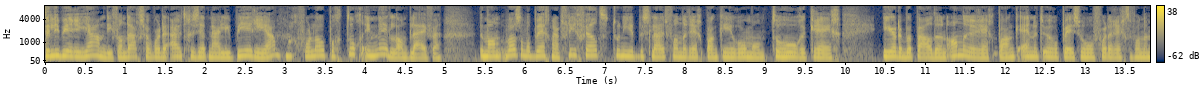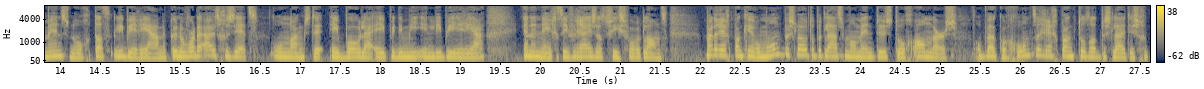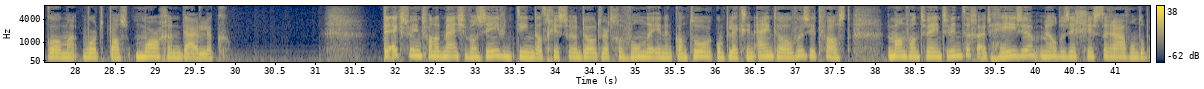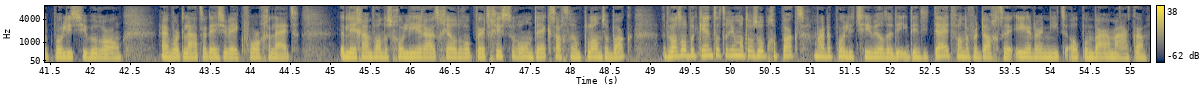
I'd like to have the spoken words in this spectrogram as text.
De Liberiaan die vandaag zou worden uitgezet naar Liberia mag voorlopig toch in Nederland blijven. De man was al op weg naar het vliegveld toen hij het besluit van de rechtbank in Roermond te horen kreeg. Eerder bepaalde een andere rechtbank en het Europese Hof voor de Rechten van de Mens nog dat Liberianen kunnen worden uitgezet, ondanks de ebola-epidemie in Liberia en een negatief reisadvies voor het land. Maar de rechtbank in Roermond besloot op het laatste moment dus toch anders. Op welke grond de rechtbank tot dat besluit is gekomen, wordt pas morgen duidelijk. De ex-vriend van het meisje van 17 dat gisteren dood werd gevonden in een kantorencomplex in Eindhoven zit vast. De man van 22 uit Hezen meldde zich gisteravond op het politiebureau. Hij wordt later deze week voorgeleid. Het lichaam van de scholier uit Gelderop werd gisteren ontdekt achter een plantenbak. Het was al bekend dat er iemand was opgepakt, maar de politie wilde de identiteit van de verdachte eerder niet openbaar maken.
